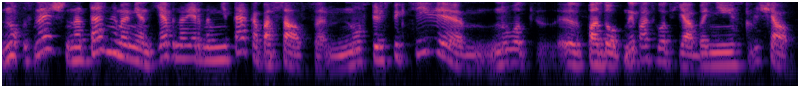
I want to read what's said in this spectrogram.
Ну, знаешь, на данный момент я бы, наверное, не так опасался, но в перспективе, ну вот, э, подобный подход я бы не исключал.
